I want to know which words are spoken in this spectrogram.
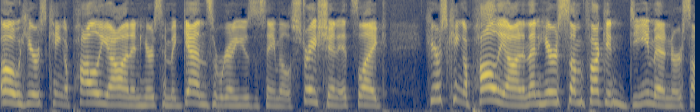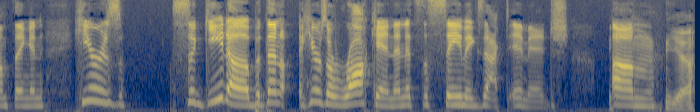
oh, here's King Apollyon and here's him again, so we're going to use the same illustration. It's like here's King Apollyon and then here's some fucking demon or something and here's Sagita, but then here's a rockin' and it's the same exact image. Um Yeah.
